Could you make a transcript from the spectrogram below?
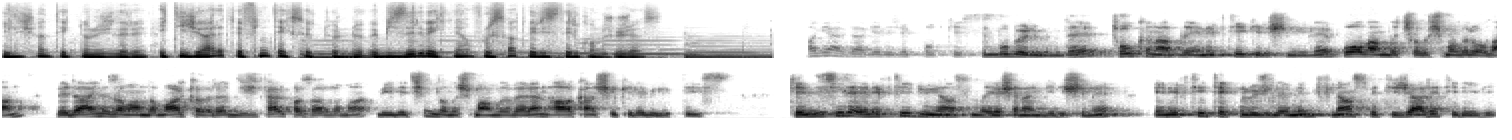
gelişen teknolojileri, e-ticaret ve fintech sektörünü ve bizleri bekleyen fırsat ve riskleri konuşacağız. Podcast'in bu bölümünde Token adlı NFT girişimiyle bu alanda çalışmaları olan ve de aynı zamanda markalara dijital pazarlama ve iletişim danışmanlığı veren Hakan Şık ile birlikteyiz. Kendisiyle NFT dünyasında yaşanan gelişimi, NFT teknolojilerinin finans ve ticaret ile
